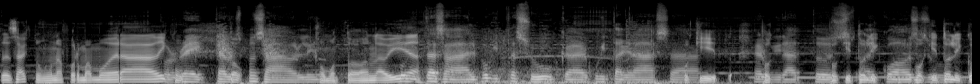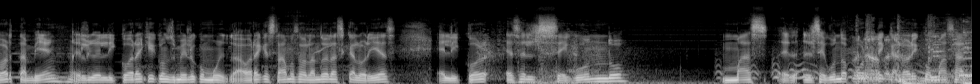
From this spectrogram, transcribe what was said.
exacto, una forma moderada y Correcta, co- responsable. como todo en la vida. Poquita sal, poquita azúcar, poquita grasa, Poquito, po- carbohidratos, poquito, li- licuados, poquito licor también. El, el licor hay que consumirlo como ahora que estábamos hablando de las calorías, el licor es el segundo más el, el segundo aporte calórico más alto.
